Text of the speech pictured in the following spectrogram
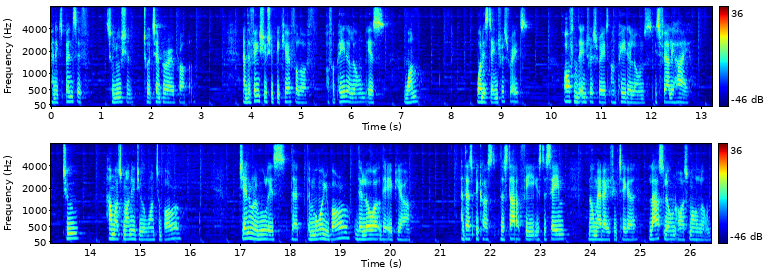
an expensive solution to a temporary problem. And the things you should be careful of of a payday loan is 1. What is the interest rate? Often the interest rate on payday loans is fairly high. 2. How much money do you want to borrow? General rule is that the more you borrow, the lower the APR. And that's because the startup fee is the same no matter if you take a large loan or a small loan.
